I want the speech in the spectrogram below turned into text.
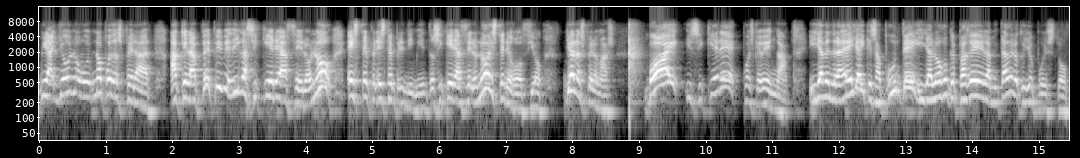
Mira, yo no, no puedo esperar a que la Pepi me diga si quiere hacer o no este, este emprendimiento, si quiere hacer o no este negocio. Ya no espero más voy y si quiere, pues que venga. Y ya vendrá ella y que se apunte y ya luego que pague la mitad de lo que yo he puesto. O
